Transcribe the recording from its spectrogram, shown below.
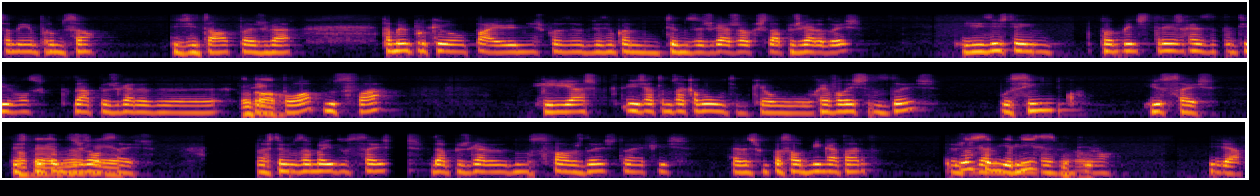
também em promoção digital para jogar. Também porque eu, pá, eu e a minha esposa de vez em quando temos a jogar jogos que dá para jogar a dois. E existem pelo menos três Resident Evils que dá para jogar a de, Em co-op. no sofá. E acho que e já estamos a acabar o último, que é o Revelations 2, o 5 e o 6. Neste Ok, momento estamos a jogar o joguei 6. Nós temos a meio do 6, dá para jogar no sofá os dois, então é fixe. Às vezes vou passar o domingo à tarde. Não sabia disso. Evil. Yeah.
